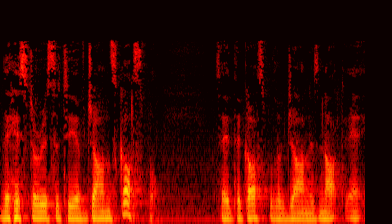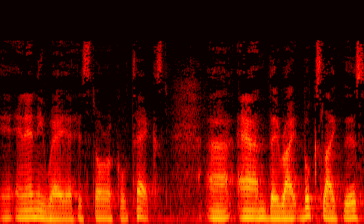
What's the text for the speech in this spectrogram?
the historicity of John's Gospel. Say the Gospel of John is not in any way a historical text. Uh, and they write books like this,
